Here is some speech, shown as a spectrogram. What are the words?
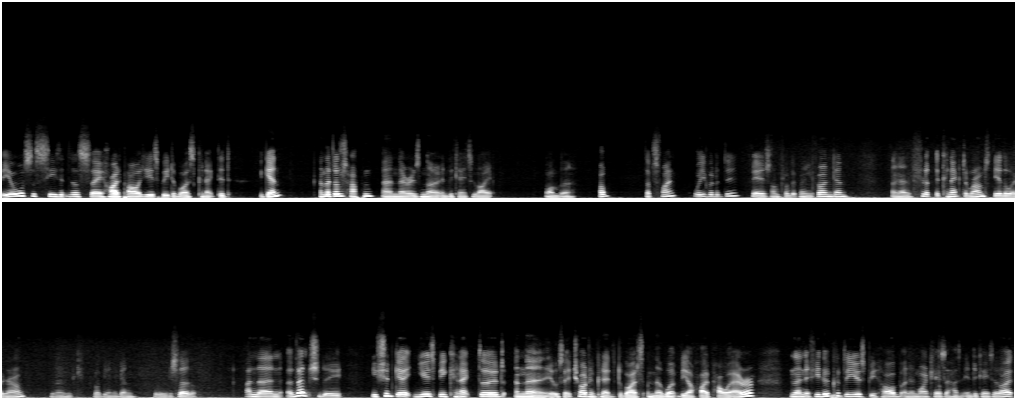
But you also see that it does say high power USB device connected again. And that does happen, and there is no indicator light on the hub. That's fine. What you've got to do is unplug it from your phone again, and then flip the connector around the other way around, and then just plug in again really slowly. And then eventually you should get USB connected, and then it will say charging connected device, and there won't be a high power error. And then if you look at the USB hub, and in my case it has an indicator light,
